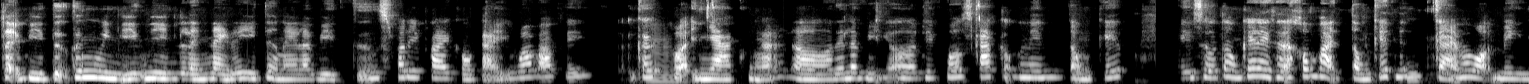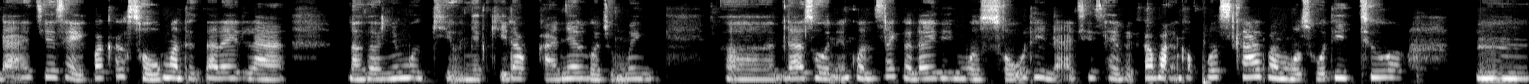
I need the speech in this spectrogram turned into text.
tại vì tự dưng mình nhìn, nhìn lần này cái ý tưởng này là vì tự dưng Spotify có cái wrap up ấy các Ừ. loại nhạc chẳng hạn. Ờ, đây là vì ờ, thì podcast cũng nên tổng kết. Cái số tổng kết này thật ra không phải tổng kết những cái mà bọn mình đã chia sẻ qua các số mà thực ra đây là nó giống như một kiểu nhật ký đọc cá nhân của chúng mình. Ờ, đa số những cuốn sách ở đây thì một số thì đã chia sẻ với các bạn qua podcast và một số thì chưa. Ừ. Ừm,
